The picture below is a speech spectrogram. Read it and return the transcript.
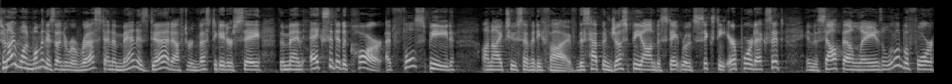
Tonight, one woman is under arrest and a man is dead after investigators say the man exited a car at full speed on I-275. This happened just beyond the State Road 60 airport exit in the southbound lanes a little before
